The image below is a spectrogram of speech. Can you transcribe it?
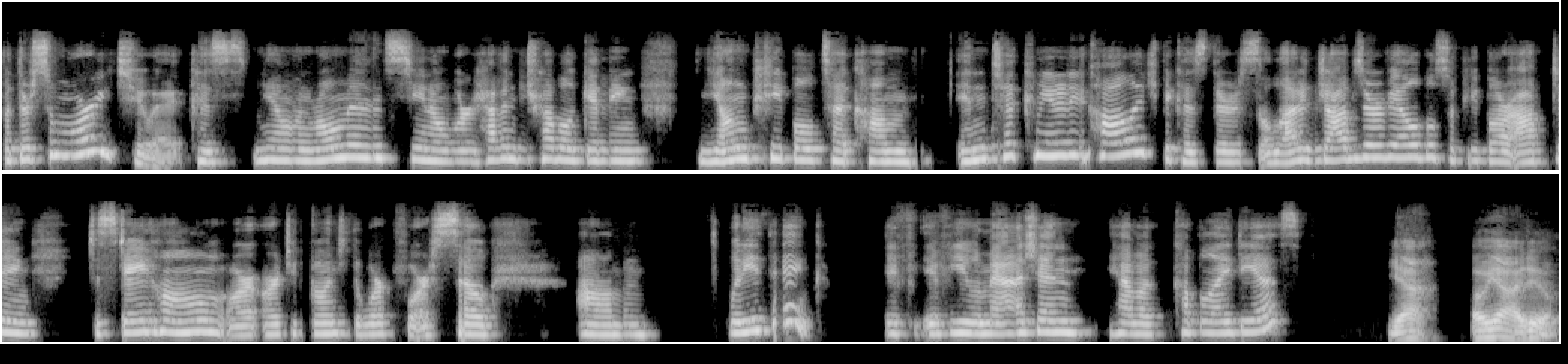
but there's some worry to it because you know enrollments you know we're having trouble getting young people to come into community college because there's a lot of jobs are available so people are opting to stay home or or to go into the workforce. So um what do you think if if you imagine you have a couple ideas? Yeah. Oh yeah i do.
